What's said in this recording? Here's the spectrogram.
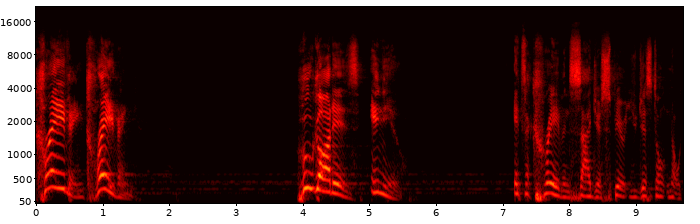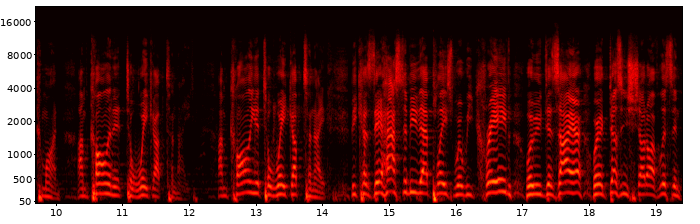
craving, craving who God is in you. It's a crave inside your spirit. You just don't know. Come on. I'm calling it to wake up tonight. I'm calling it to wake up tonight because there has to be that place where we crave, where we desire, where it doesn't shut off. Listen,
